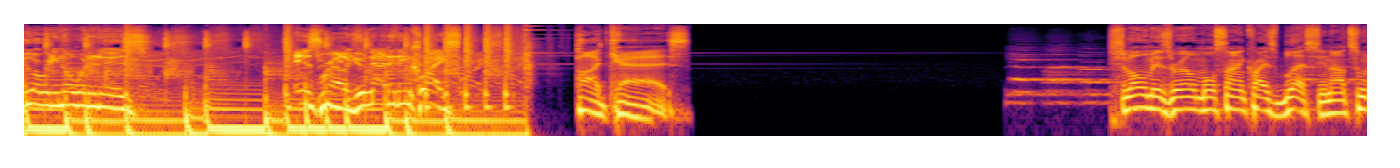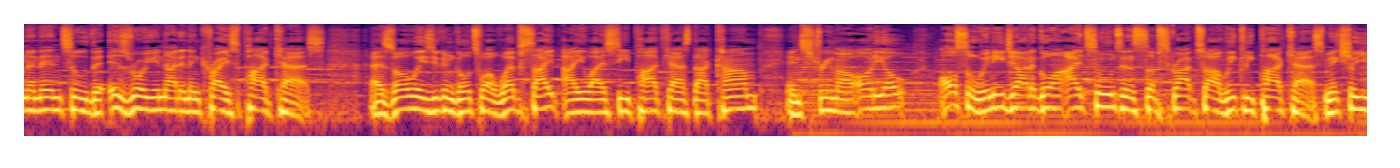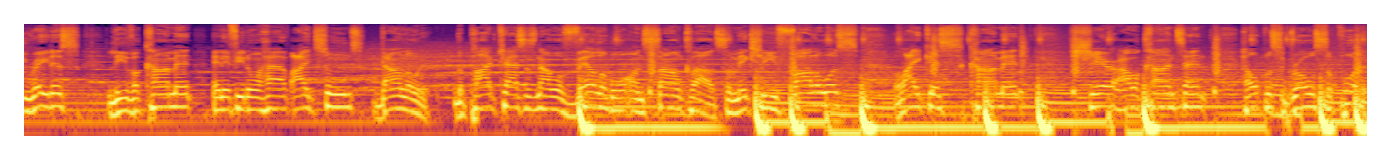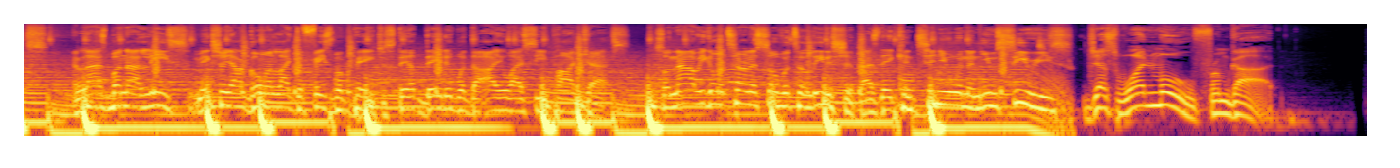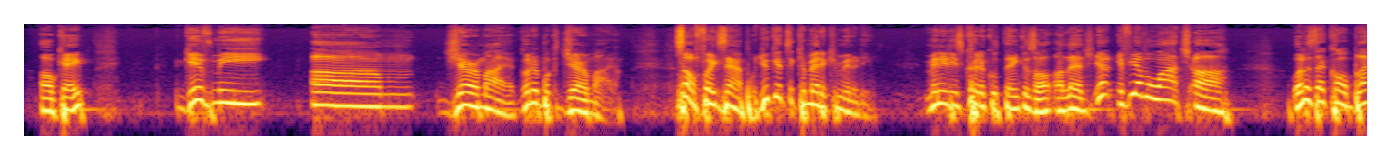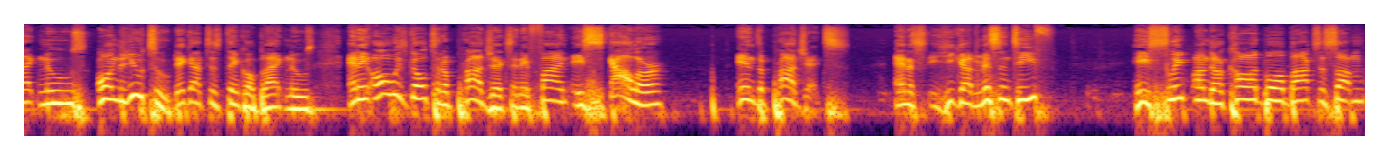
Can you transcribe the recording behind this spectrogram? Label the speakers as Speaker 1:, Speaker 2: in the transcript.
Speaker 1: You already know what it is. Israel United in Christ podcast.
Speaker 2: Shalom, Israel. Most High Christ bless. You're now tuning in to the Israel United in Christ podcast. As always, you can go to our website, iuicpodcast.com, and stream our audio. Also, we need y'all to go on iTunes and subscribe to our weekly podcast. Make sure you rate us, leave a comment, and if you don't have iTunes, download it. The podcast is now available on SoundCloud, so make sure you follow us, like us, comment, share our content, help us grow, support us. And last but not least, make sure y'all go and like the Facebook page and stay updated with the IUIC podcast. So now we're going to turn this over to leadership as they continue in a new series, Just One Move from God.
Speaker 3: Okay. Give me um, Jeremiah. Go to the book of Jeremiah. So, for example, you get to Kemetic community. Many of these critical thinkers are alleged. If you ever watch, uh, what is that called? Black News on the YouTube. They got this thing called Black News, and they always go to the projects and they find a scholar in the projects, and he got missing teeth. He sleep under a cardboard box or something.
